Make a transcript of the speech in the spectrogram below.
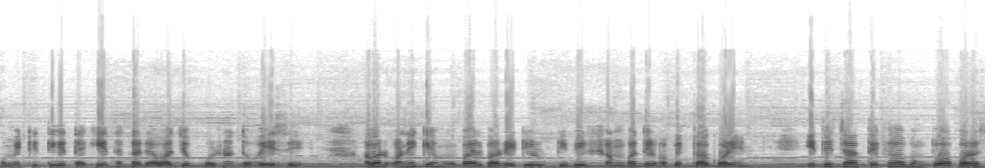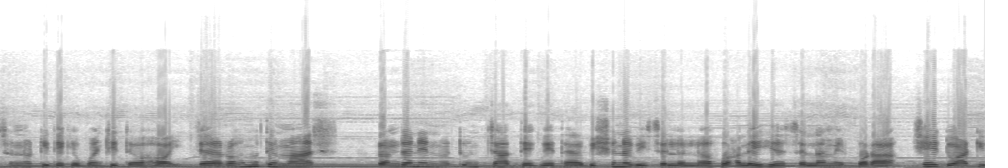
কমিটির দিকে তাকিয়ে থাকা রেওয়াজে পরিণত হয়েছে। আবার অনেকে মোবাইল বা রেডিও টিভির সংবাদের অপেক্ষা করেন। এতে চাঁদ দেখা এবং দোয়া পড়ার শূন্যটি থেকে বঞ্চিত হয়, যারা রহমতের মাস রমজানের নতুন চাঁদ দেখবে তারা বিশ্বনবী সাল্লাহ আলহিসাল্লামের পড়া সেই দোয়াটি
